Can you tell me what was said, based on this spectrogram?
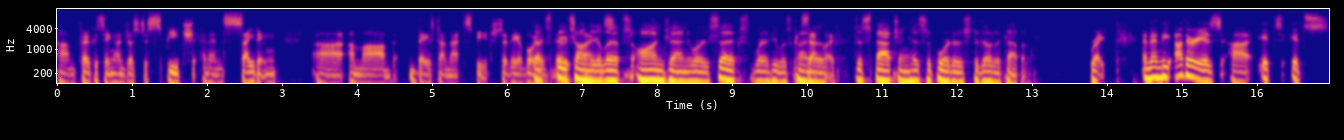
um, focusing on just a speech and inciting uh, a mob based on that speech. So they avoided that speech on the ellipse on January 6th, where he was kind exactly. of dispatching his supporters to go to the Capitol. Right, and then the other is uh, it's it's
